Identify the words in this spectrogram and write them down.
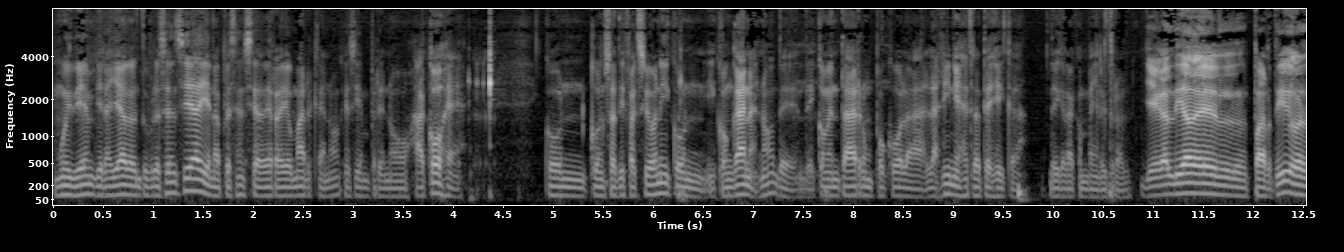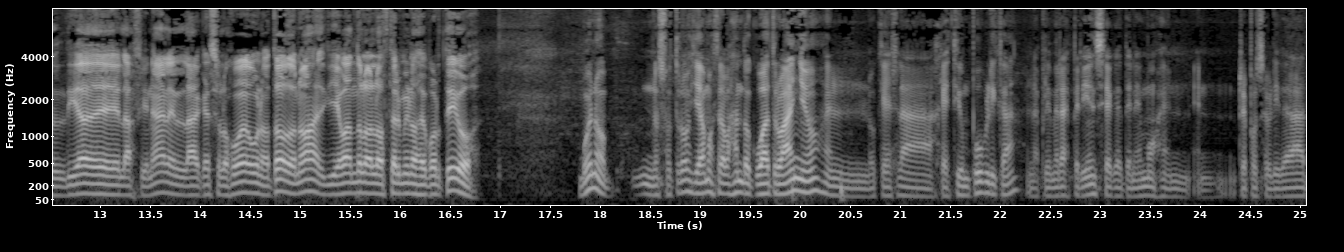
Muy bien, bien hallado en tu presencia y en la presencia de Radio Marca, ¿no? que siempre nos acoge con, con satisfacción y con, y con ganas ¿no? de, comentar un poco las líneas estratégicas de la campaña electoral. Llega el día del partido, el día de la final en la que se lo juega uno todo, ¿no? Llevándolo a los términos deportivos. Bueno, nosotros llevamos trabajando cuatro años en lo que es la gestión pública, en la primera experiencia que tenemos en, responsabilidad,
